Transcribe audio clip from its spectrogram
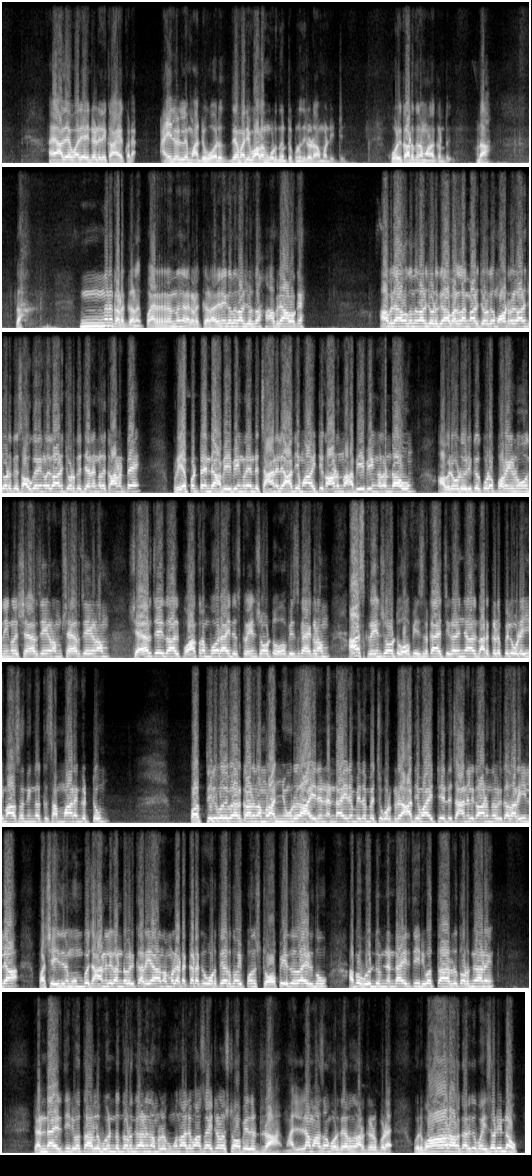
അതേമാതിരി അതിന്റെ ഇടയിൽ കായക്കൊല. അതിന്റെ ഇടയിൽ മാറ്റി പോരുത് ഇതേമാതിരി വളം കൊടുത്തിട്ടിക്കണം ഇതിലിടാൻ വേണ്ടിയിട്ട്. കോഴിക്കാടത്തിന് മണക്കുണ്ട്. ഇതാ ഇതാ ഇങ്ങനെ കിടക്കാണ്. പരന്ന് ഇങ്ങനെ കിടക്കാണ്. അതിനൊക്കെ ഒന്ന് കാണിച്ചു കൊടുത്താൽ ആ പ്ലാവൊക്കെ. ആ ഒന്ന് കാണിച്ചു കൊടുക്കുക വെള്ളം കാണിച്ചു കൊടുക്കുക മോട്ടർ കാണിച്ചു കൊടുക്കുക സൗകര്യങ്ങൾ കാണിച്ചു കൊടുക്കുക ജനങ്ങൾ കാണട്ടെ. പ്രിയപ്പെട്ട എന്റെ ഹബീബിയങ്ങൾ എന്റെ ചാനൽ ആദ്യമായിട്ട് കാണുന്ന ഹബീബിയങ്ങൾ ഉണ്ടാവും. അവരോട് ഒരിക്കൽ കൂടെ പറയണു നിങ്ങൾ ഷെയർ ചെയ്യണം ഷെയർ ചെയ്യണം. ഷെയർ ചെയ്താൽ പാത്രം പോരാ അതിന്റെ സ്ക്രീൻഷോട്ട് ഓഫീസിൽ അയക്കണം. ആ സ്ക്രീൻഷോട്ട് ഓഫീസിൽ അയച്ചു കഴിഞ്ഞാൽ നറുക്കെടുപ്പിലൂടെ ഈ മാസം നിങ്ങൾക്ക് സമ്മാനം കിട്ടും. പത്തിരുപത് പേർക്കാണ് നമ്മൾ അഞ്ഞൂറ് ആയിരം രണ്ടായിരം വീതം വെച്ച് കൊടുക്കുന്നത്. ആദ്യമായിട്ട് എന്റെ ചാനൽ കാണുന്നവർക്ക് അതറിയില്ല. പക്ഷേ ഇതിന് മുമ്പ് ചാനൽ കണ്ടവർക്ക് അറിയാം നമ്മൾ ഇടക്കിടക്ക് കൊടുത്തായിരുന്നു ഇപ്പോൾ സ്റ്റോപ്പ് ചെയ്തതായിരുന്നു. അപ്പോൾ വീണ്ടും രണ്ടായിരത്തി ഇരുപത്തി ആറിൽ തുടങ്ങുകയാണ്. രണ്ടായിരത്തി ഇരുപത്തി ആറിൽ വീണ്ടും തുടങ്ങുകയാണ്. നമ്മൾ മൂന്നാൽ മാസമായിട്ടുള്ള സ്റ്റോപ്പ് ചെയ്തിട്ടിട്ടാണ് നല്ല മാസം കൊടുത്തായിരുന്നു നറുക്കെടുപ്പിടെ ഒരുപാട് ആൾക്കാർക്ക് പൈസ ഉണ്ടാവും.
